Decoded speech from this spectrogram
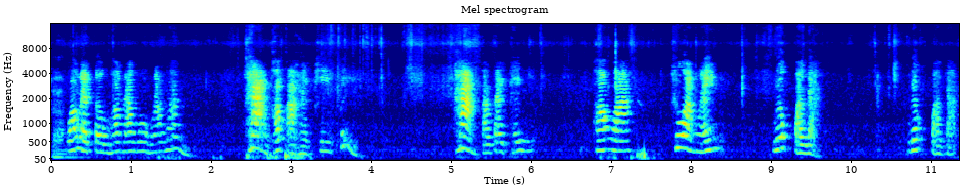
ครับว่าได้เติมเขาดาวงน้ำมันช่างเขาก็ให้ขี้ฟรีช่างก็ได้ขี้เพราะว่าช่วงนี้ยกประหยัดยกประหยัด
